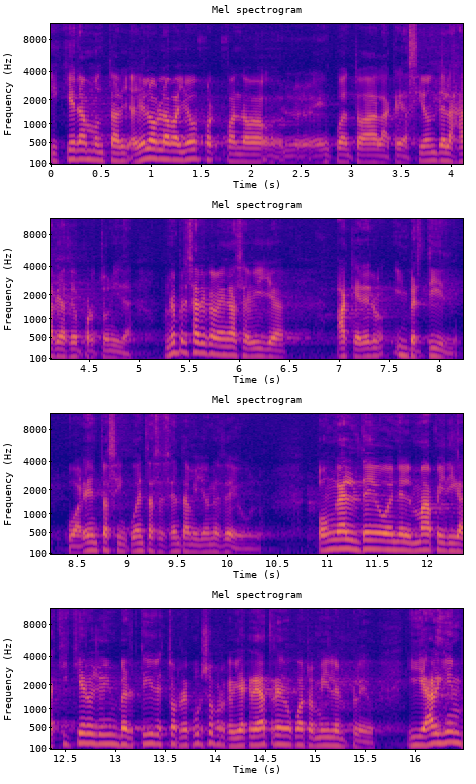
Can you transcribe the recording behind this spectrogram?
y quiera montar, ayer lo hablaba yo cuando, en cuanto a la creación de las áreas de oportunidad, un empresario que venga a Sevilla a querer invertir 40, 50, 60 millones de euros. Ponga el dedo en el mapa y diga, aquí quiero yo invertir estos recursos porque voy a crear 3 o 4 mil empleos. Y alguien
